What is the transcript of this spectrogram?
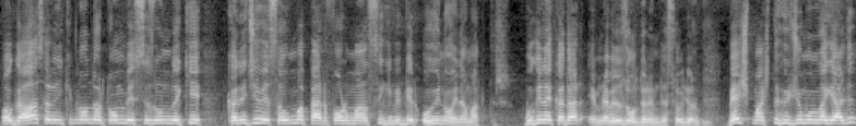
o Galatasaray 2014-15 sezonundaki kaleci ve savunma performansı gibi bir oyun oynamaktır. Bugüne kadar Emre Belözoğlu döneminde söylüyorum. 5 maçta hücumunla geldin.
